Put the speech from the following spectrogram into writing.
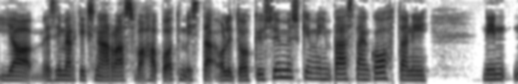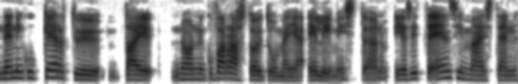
ja esimerkiksi nämä rasvahapot, mistä oli tuo kysymyskin, mihin päästään kohta, niin, niin ne niin kuin kertyy tai ne on niin kuin varastoituu meidän elimistöön. Ja sitten ensimmäisten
